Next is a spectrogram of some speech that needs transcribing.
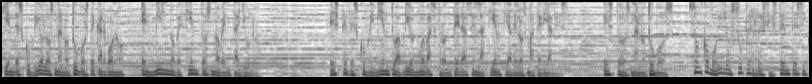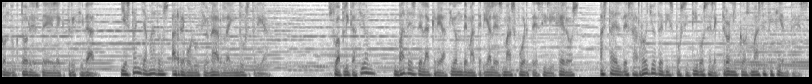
quien descubrió los nanotubos de carbono en 1991. Este descubrimiento abrió nuevas fronteras en la ciencia de los materiales. Estos nanotubos son como hilos súper resistentes y conductores de electricidad y están llamados a revolucionar la industria. Su aplicación va desde la creación de materiales más fuertes y ligeros hasta el desarrollo de dispositivos electrónicos más eficientes.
